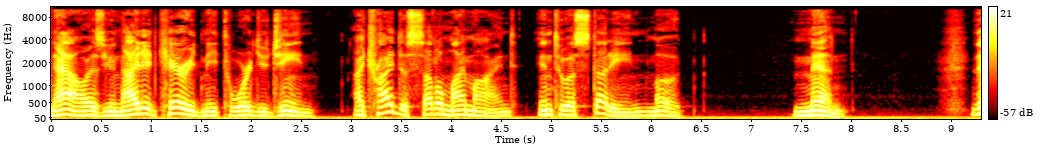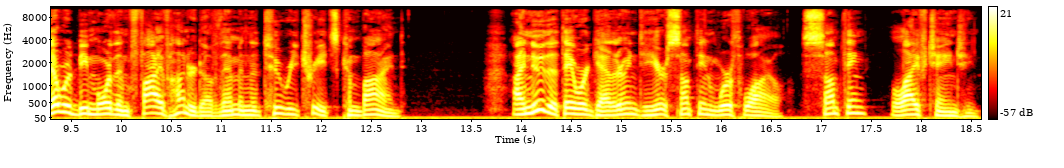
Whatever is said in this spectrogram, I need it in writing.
Now, as United carried me toward Eugene, I tried to settle my mind into a studying mode. Men. There would be more than 500 of them in the two retreats combined. I knew that they were gathering to hear something worthwhile, something life changing,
